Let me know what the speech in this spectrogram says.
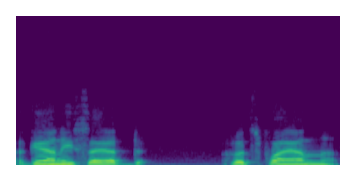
Again, he said, Hood's plan,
